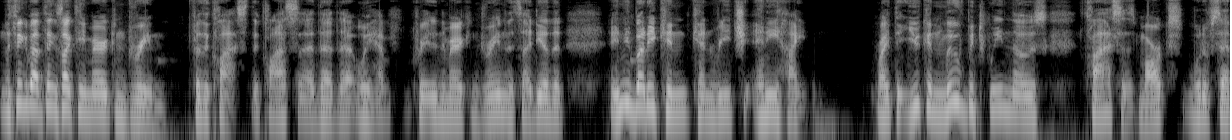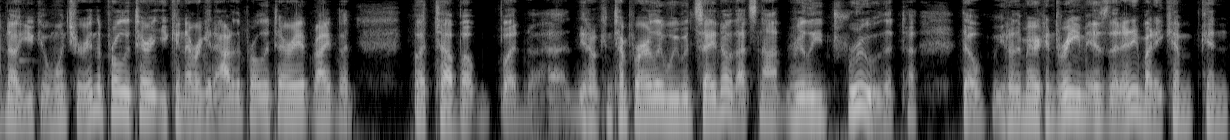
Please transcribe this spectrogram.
we think about things like the American dream for the class, the class uh, that, that we have created the American dream, this idea that anybody can, can reach any height, right? That you can move between those classes. Marx would have said, no, you can, once you're in the proletariat, you can never get out of the proletariat, right? But but, uh, but, but, uh, you know, contemporarily we would say, no, that's not really true. That, uh, the, you know, the American dream is that anybody can, can,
